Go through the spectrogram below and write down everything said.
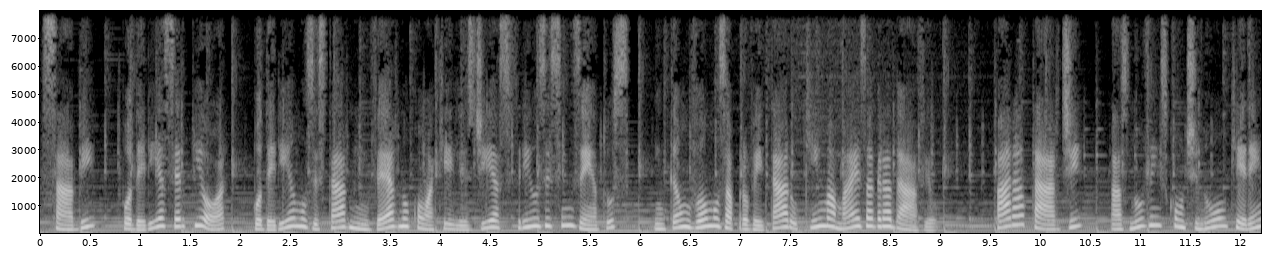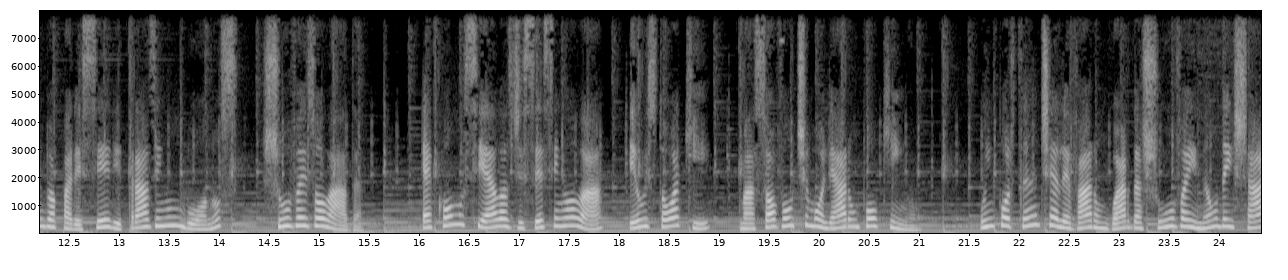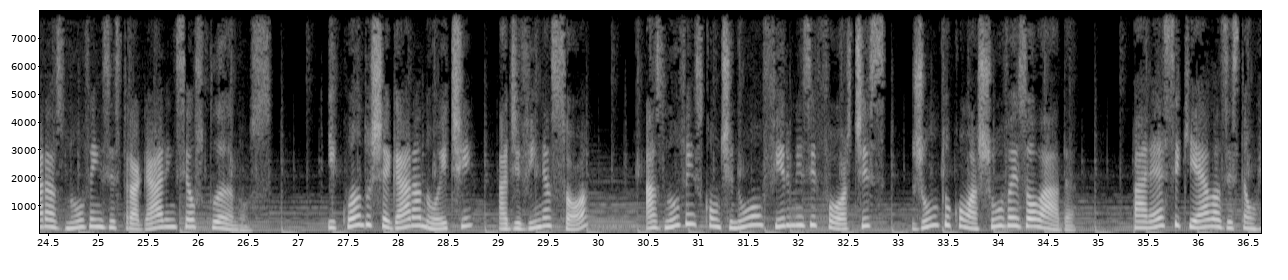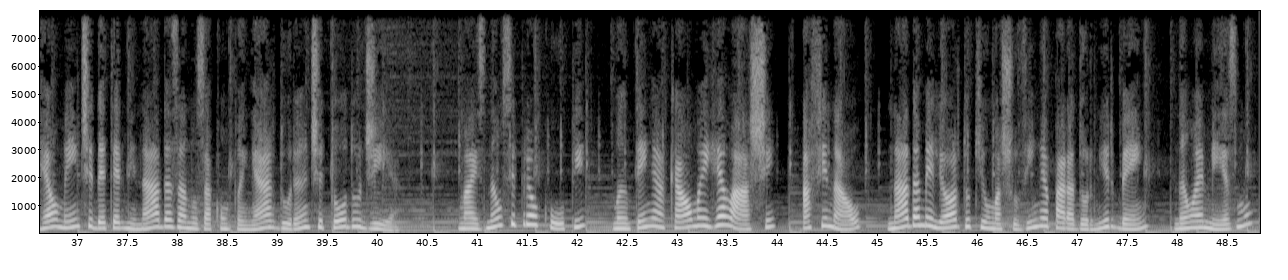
Sabe, poderia ser pior, poderíamos estar no inverno com aqueles dias frios e cinzentos, então vamos aproveitar o clima mais agradável. Para a tarde, as nuvens continuam querendo aparecer e trazem um bônus: chuva isolada. É como se elas dissessem: Olá, eu estou aqui, mas só vou te molhar um pouquinho. O importante é levar um guarda-chuva e não deixar as nuvens estragarem seus planos. E quando chegar a noite, adivinha só? As nuvens continuam firmes e fortes, junto com a chuva isolada. Parece que elas estão realmente determinadas a nos acompanhar durante todo o dia. Mas não se preocupe, mantenha a calma e relaxe, afinal, nada melhor do que uma chuvinha para dormir bem, não é mesmo?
